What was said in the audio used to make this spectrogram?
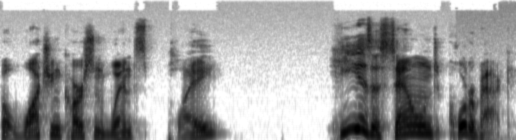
But watching Carson Wentz play, he is a sound quarterback.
